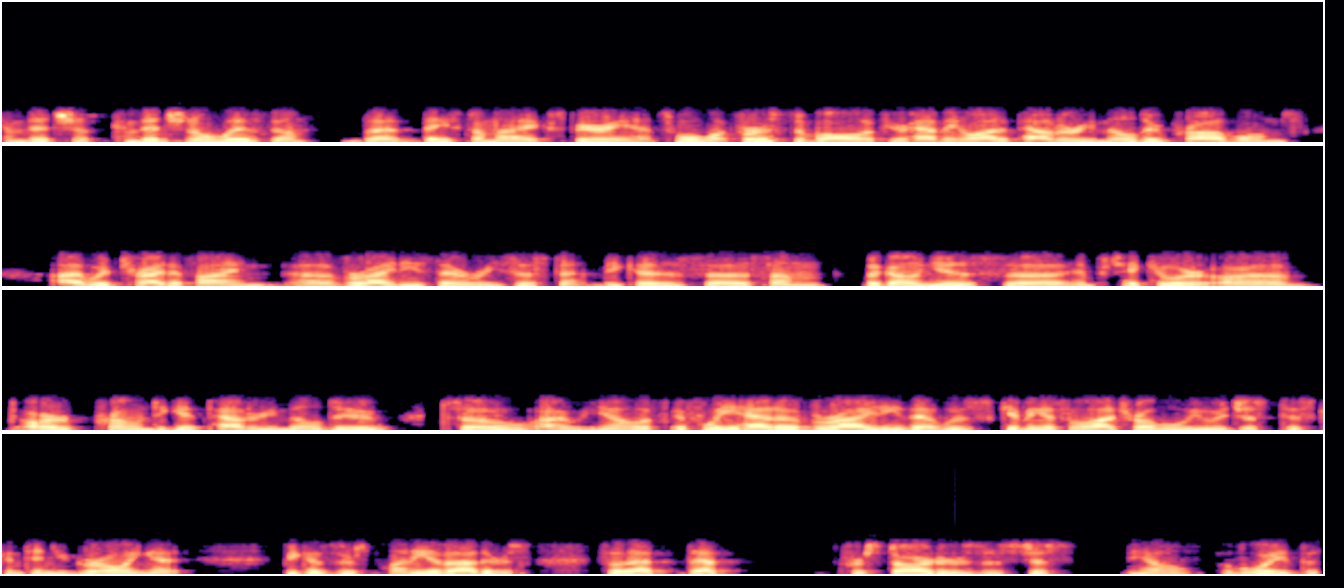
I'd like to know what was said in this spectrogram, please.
convention, conventional wisdom, but based on my experience. Well, what, first of all, if you're having a lot of powdery mildew problems I would try to find uh, varieties that are resistant because uh, some begonias, uh, in particular, uh, are prone to get powdery mildew. So, I, you know, if, if we had a variety that was giving us a lot of trouble, we would just discontinue growing it because there's plenty of others. So that that for starters is just you know avoid the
